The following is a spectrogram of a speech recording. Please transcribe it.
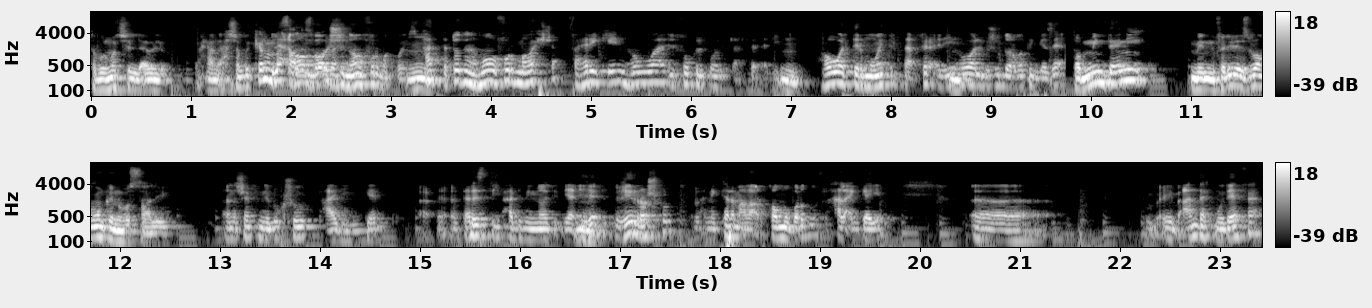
طب والماتش اللي قبله؟ إحنا عشان بنتكلم بس على ما بقولش. إن هو فورمة كويسة. حتى توتنهام هو فورمة وحشة. فهاري كين هو ال focal point بتاع الفرقة دي. مم. هو الترمومتر بتاع الفرقة دي مم. هو اللي بيشوط ضربات الجزاء. طب مين تاني من فريق الأسبوع ممكن نبص عليه؟ أنا شايف إن لوك شو عادي يتجاب انت لازم تجيب حد من يونايتد يعني. غير- راشفورد اللي هنتكلم على أرقامه برضه في الحلقة الجاية. آه، يبقى عندك مدافع.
